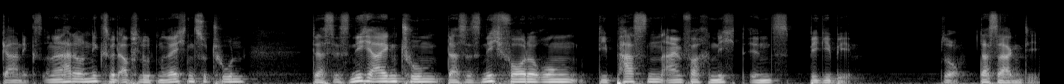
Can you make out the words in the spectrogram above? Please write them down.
gar nichts. Und dann hat auch nichts mit absoluten Rechten zu tun. Das ist nicht Eigentum, das ist nicht Forderung, die passen einfach nicht ins BGB. So, das sagen die.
